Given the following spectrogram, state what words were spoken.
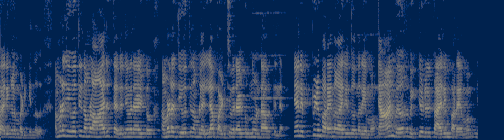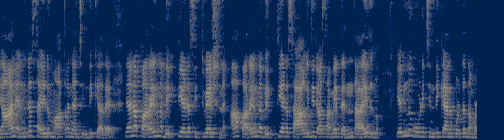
കാര്യങ്ങളും പഠിക്കുന്നത്. നമ്മുടെ ജീവിതത്തിൽ നമ്മൾ ആരും തികഞ്ഞവരായിട്ടോ നമ്മുടെ ജീവിതത്തിൽ നമ്മളെല്ലാം പഠിച്ചവരായിട്ടോ ഒന്നും ഉണ്ടാവത്തില്ല. ഞാൻ എപ്പോഴും പറയുന്ന കാര്യം എന്താണെന്നറിയാമോ ഞാൻ വേറൊരു വ്യക്തിയുടെ ഒരു കാര്യം പറയുമ്പം ഞാൻ എന്റെ സൈഡ് മാത്രം ഞാൻ ചിന്തിക്കാതെ ഞാൻ ആ പറയുന്ന വ്യക്തിയുടെ സിറ്റുവേഷന് ആ പറയുന്ന വ്യക്തിയുടെ സാഹചര്യം ആ സമയത്ത് എന്തായിരുന്നു എന്നുകൂടി ചിന്തിക്കാനെ കൊണ്ട് നമ്മൾ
